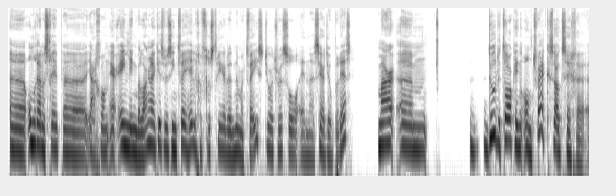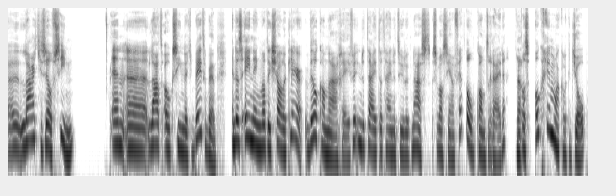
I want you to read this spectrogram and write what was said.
eh, onderaan de streep eh, ja, gewoon er één ding belangrijk is. We zien twee hele gefrustreerde nummer twee's. George Russell en eh, Sergio Perez. Maar ehm do the talking on track, zou ik zeggen. Laat jezelf zien. En eh, laat ook zien dat je beter bent. En dat is één ding wat ik Charles Leclerc wel kan nageven. In de tijd dat hij natuurlijk naast Sebastian Vettel kwam te rijden. Ja. Was ook geen makkelijke job.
